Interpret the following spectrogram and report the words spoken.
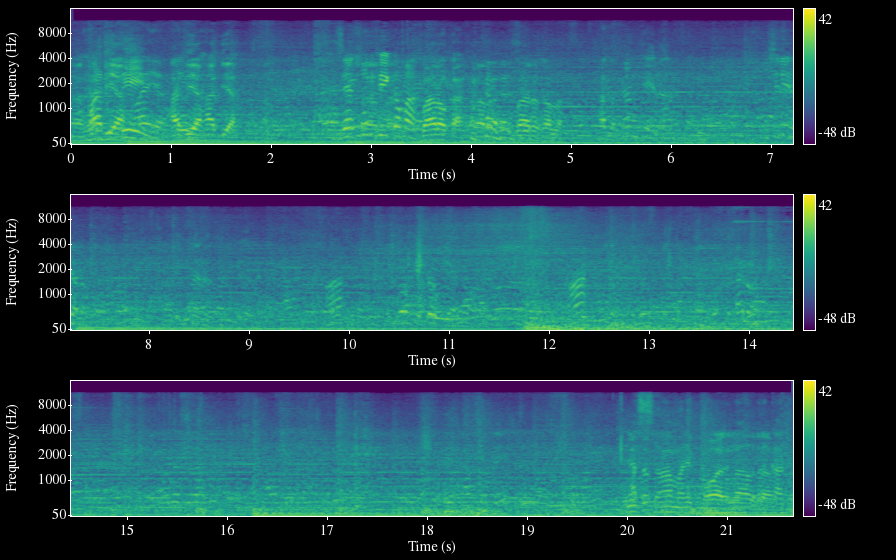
Ah, Watin. Hadiah, hadiah. Zaitun fi kama. Barokah, barokallah. Hah? السلام عليكم ورحمه الله وبركاته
